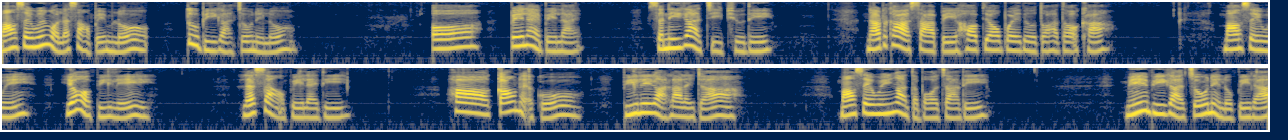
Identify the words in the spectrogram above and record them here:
မောင်စိန်ဝင်းကိုလက်ဆောင်ပေးမလို့သူ့ဘီးကကျုံးနေလို့ အော်ပေးလိုက်ပေးလိုက်ဇနီးကကြည်ဖြူသည်နောက်တစ်ခါစာပေးဟောပြောပွဲသို့သွားတော့အခါမောင်စိန်ဝင်းရော့ဘီးလေလက်ဆောင်ပေးလိုက်သည်ဟာကောင်းတယ်အကိုဘီးလေးကလှလိုက်တာမောင်စိန်ဝင်းကသဘောကျသည်မင်းဘီးကကျိုးနေလို့ပေးတာ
